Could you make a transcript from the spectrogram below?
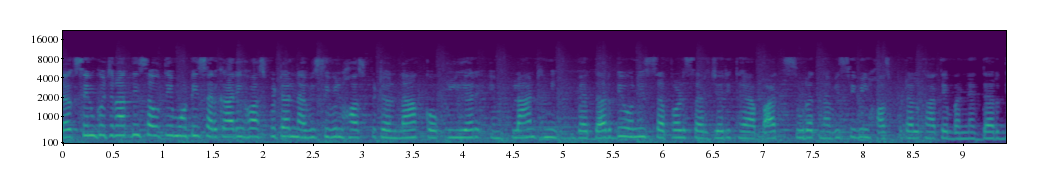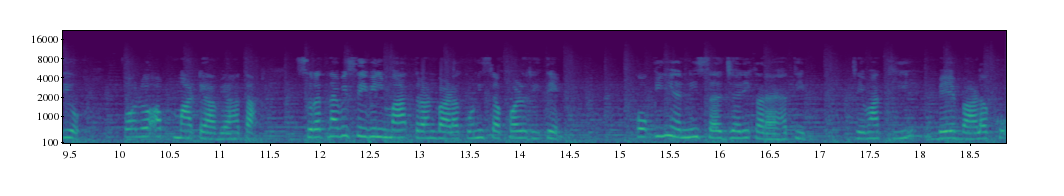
દક્ષિણ ગુજરાતની સૌથી મોટી સરકારી હોસ્પિટલ નવી સિવિલ હોસ્પિટલના કોકલિયર ઇમ્પ્લાન્ટની બે દર્દીઓની સફળ સર્જરી થયા બાદ સુરત નવી સિવિલ હોસ્પિટલ ખાતે બંને દર્દીઓ ફોલોઅપ માટે આવ્યા હતા. સુરત નવી સિવિલમાં ત્રણ બાળકોની સફળ રીતે કોકલિયરની સર્જરી કરાઈ હતી, જેમાંથી બે બાળકો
